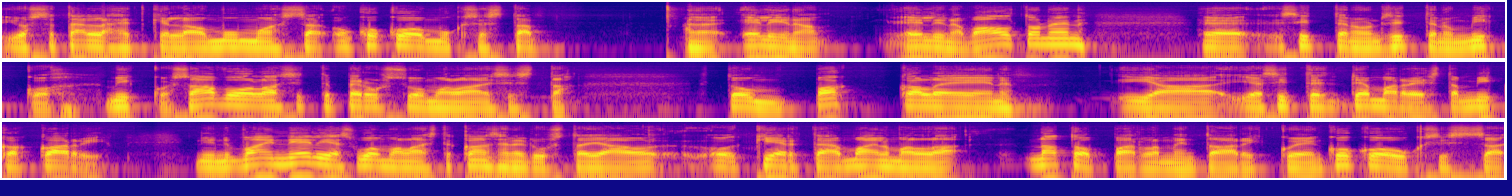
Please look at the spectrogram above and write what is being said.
jossa tällä hetkellä on muun muassa on kokoomuksesta Elina, Elina Valtonen, sitten on, sitten on Mikko, Mikko Savola, sitten perussuomalaisista Tom Pakkaleen ja, ja sitten demareista Mika Kari. Niin vain neljä suomalaista kansanedustajaa kiertää maailmalla NATO-parlamentaarikkojen kokouksissa.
